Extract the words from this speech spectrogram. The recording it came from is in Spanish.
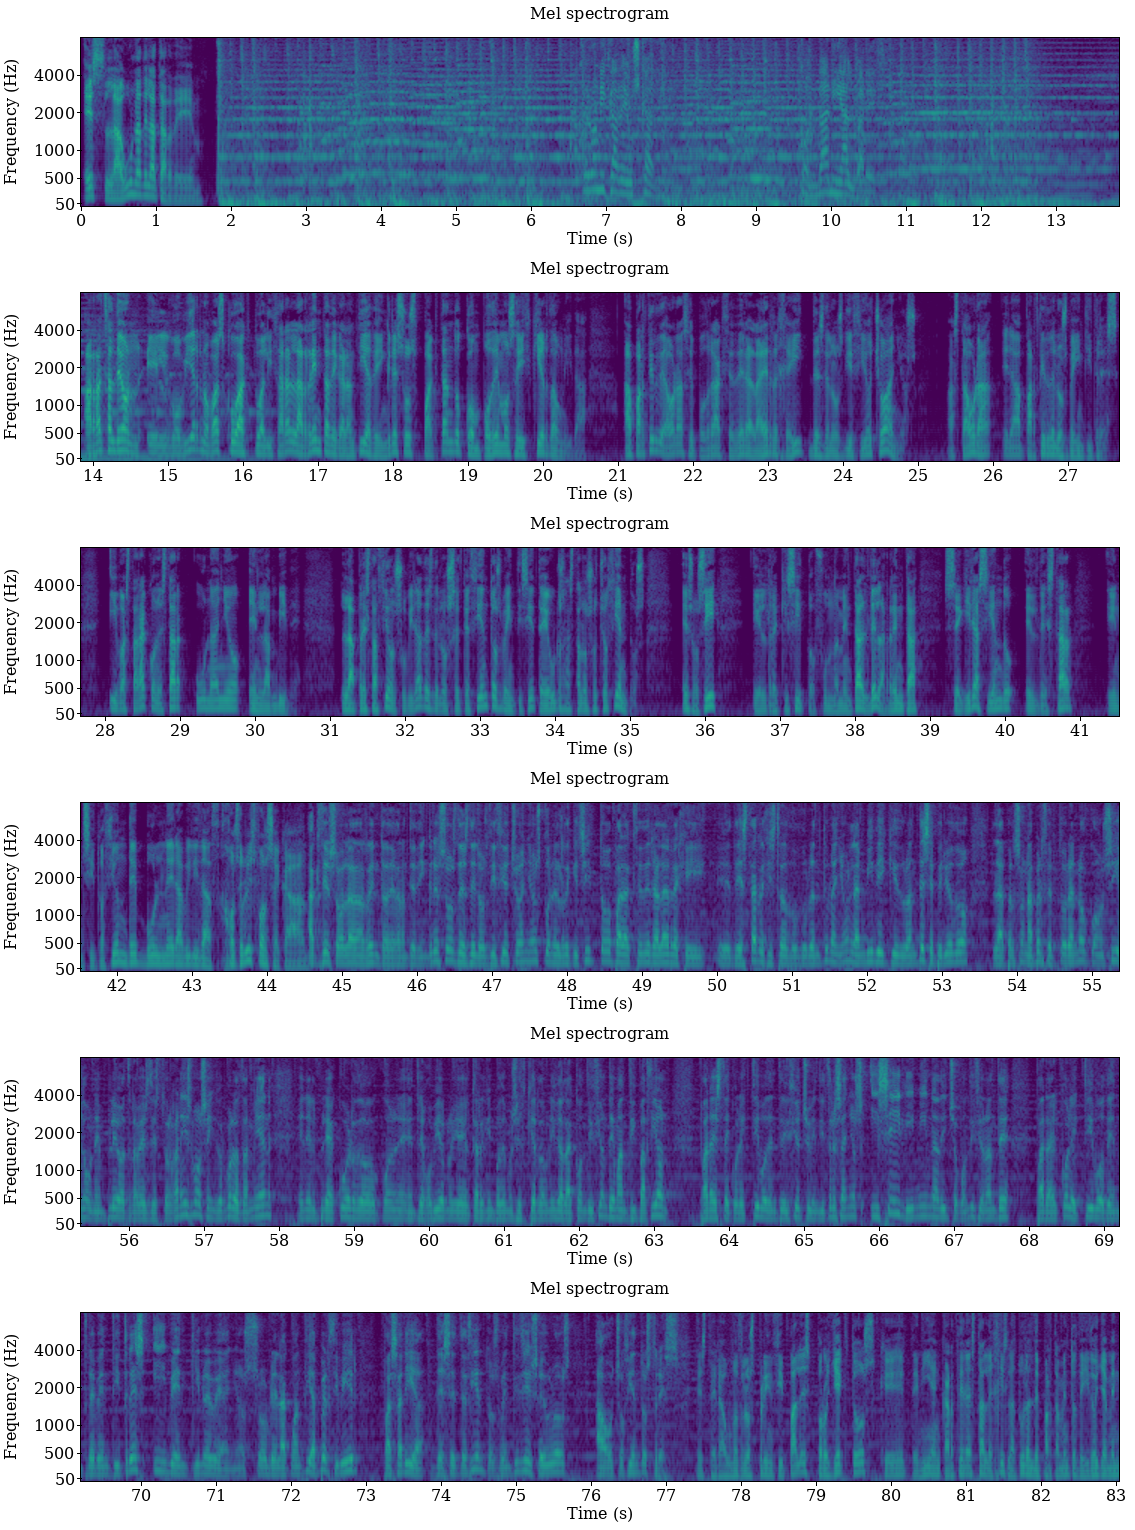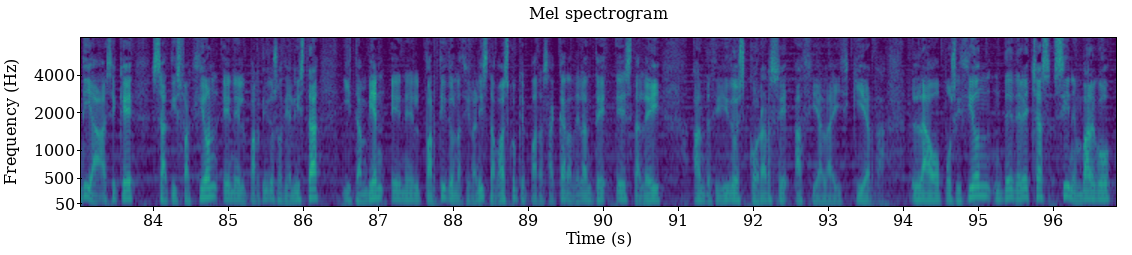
Es la una de la tarde. Crónica de Euskadi con Dani Álvarez. A Rachaldeón, el gobierno vasco actualizará la renta de garantía de ingresos pactando con Podemos e Izquierda Unida. A partir de ahora se podrá acceder a la RGI desde los 18 años. Hasta ahora era a partir de los 23 y bastará con estar un año en la Ambide. La prestación subirá desde los 727 euros hasta los 800. Eso sí, el requisito fundamental de la renta seguirá siendo el de estar en situación de vulnerabilidad. José Luis Fonseca. Acceso a la renta de garantía de ingresos desde los 18 años con el requisito para acceder a la RGI eh, de estar registrado durante un año en la Envide y que durante ese periodo la persona perceptora no consiga un empleo a través de este organismo. Se incorpora también en el preacuerdo entre Gobierno y el Carrequín Podemos Izquierda Unida la condición de emancipación para este colectivo de entre 18 y 23 años y se elimina dicho condicionante para el colectivo de entre 23 y 29 años. Sobre la cuantía percibir pasaría de 726 euros a 803. Este era uno de los principales proyectos que tenía en cartera esta legislatura el departamento de Idoya Mendía, así que satisfacción en el Partido Socialista y también en el Partido Nacionalista Vasco que para sacar adelante esta ley han decidido escorarse hacia la izquierda. La oposición de derechas, sin embargo,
